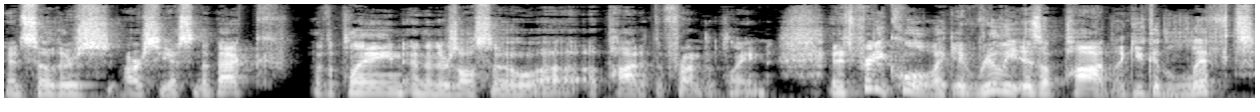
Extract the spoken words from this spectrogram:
And so there's RCS in the back of the plane, and then there's also uh, a pod at the front of the plane. And it's pretty cool. Like it really is a pod. Like you could lift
